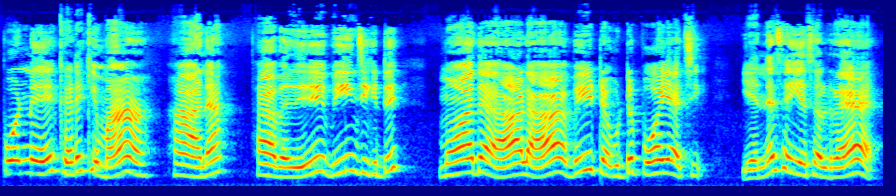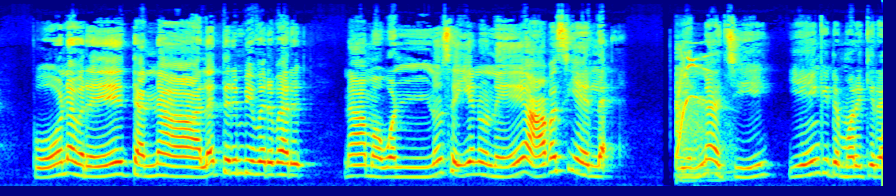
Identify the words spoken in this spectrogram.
பொண்ணு கிடைக்குமா? ஆனால் அவர் வீஞ்சிக்கிட்டு மோத ஆளா வீட்டை விட்டு போயாச்சு. என்ன செய்ய சொல்கிற போனவர் தன்னால் திரும்பி வருவார். நாம் ஒன்றும் செய்யணும்னு அவசியம் இல்லை. என்னாச்சு? ஏங்கிட்ட முறைக்கிற?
